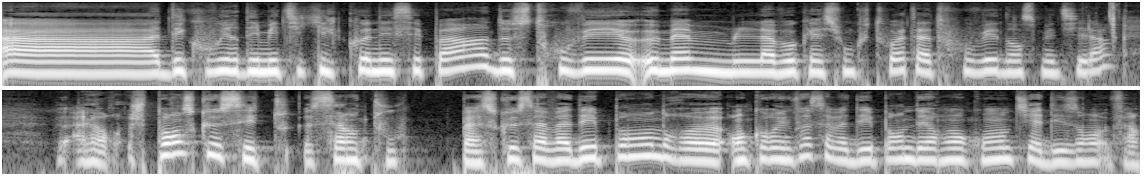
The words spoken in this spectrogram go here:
à découvrir des métiers qu'ils ne connaissaient pas, de se trouver eux-mêmes la vocation que toi, tu as trouvée dans ce métier-là? Alors, je pense que c'est un tout parce que ça va dépendre, euh, encore une fois, ça va dépendre des rencontres. Il y a des, enfin,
